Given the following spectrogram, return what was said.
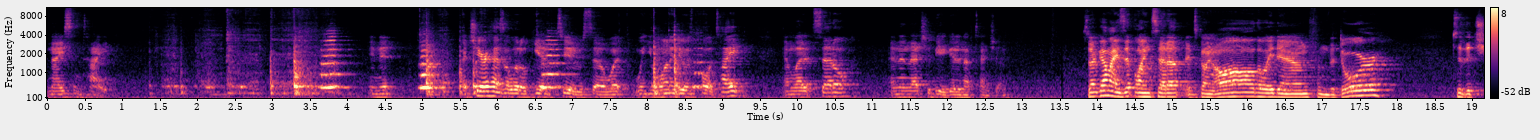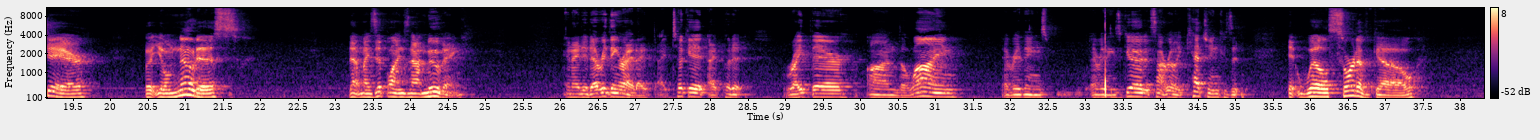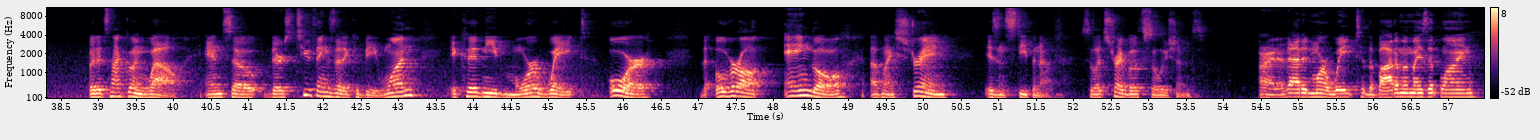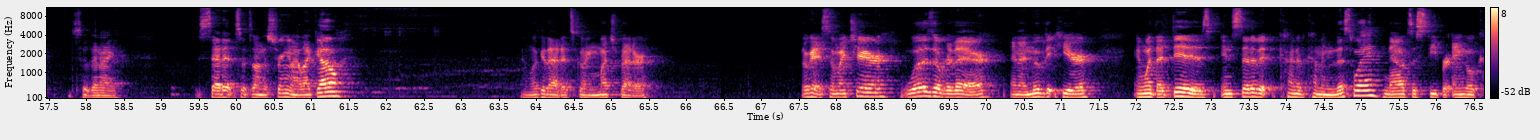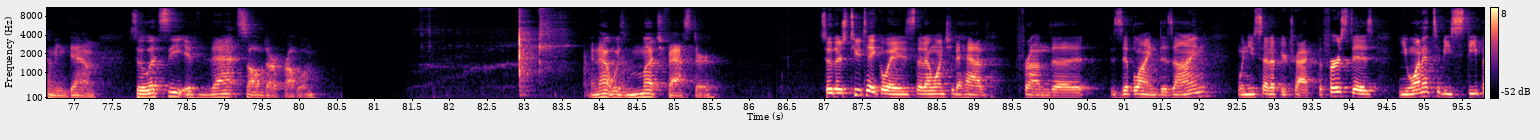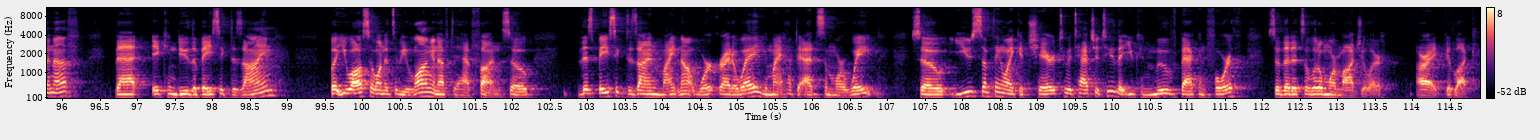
nice and tight. And it, a chair has a little give too, so what, what you wanna do is pull it tight and let it settle, and then that should be a good enough tension. So I've got my zip line set up. It's going all the way down from the door to the chair, but you'll notice that my zip line's not moving. And I did everything right. I, I took it, I put it right there on the line. Everything's everything's good. It's not really catching because it it will sort of go, but it's not going well. And so there's two things that it could be. One, it could need more weight or the overall angle of my string isn't steep enough. So let's try both solutions. All right, I've added more weight to the bottom of my zip line. So then I set it so it's on the string and I let go. And look at that, it's going much better. Okay, so my chair was over there and I moved it here. And what that did is instead of it kind of coming this way, now it's a steeper angle coming down. So let's see if that solved our problem. And that was much faster. So there's two takeaways that I want you to have from the zipline design when you set up your track. The first is you want it to be steep enough that it can do the basic design, but you also want it to be long enough to have fun. So this basic design might not work right away. You might have to add some more weight. So use something like a chair to attach it to that you can move back and forth so that it's a little more modular. All right, good luck.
